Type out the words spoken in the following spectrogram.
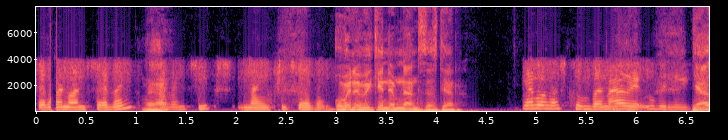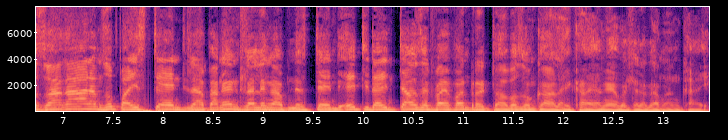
717 Yeah. 7697. ube ne-weekend emnandi sesitere Ngiyabonga sikhumba nawe ube no ngiyazwakala ngizobhala istand lapha ngeke ngidlale ngabi nestand 89500 abazonkala ekhaya ngeke bahlala bangangikhaya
